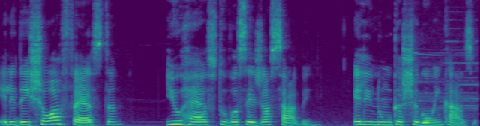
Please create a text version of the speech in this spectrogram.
ele deixou a festa e o resto vocês já sabem. Ele nunca chegou em casa.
